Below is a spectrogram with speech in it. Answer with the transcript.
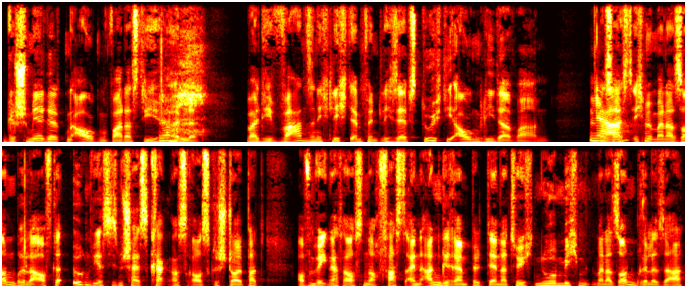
geschmirgelten Augen war das die Hölle, weil die wahnsinnig lichtempfindlich selbst durch die Augenlider waren. Ja. Das heißt, ich mit meiner Sonnenbrille auf, da irgendwie aus diesem scheiß Krankenhaus rausgestolpert, auf dem Weg nach draußen noch fast einen angerempelt, der natürlich nur mich mit meiner Sonnenbrille sah.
